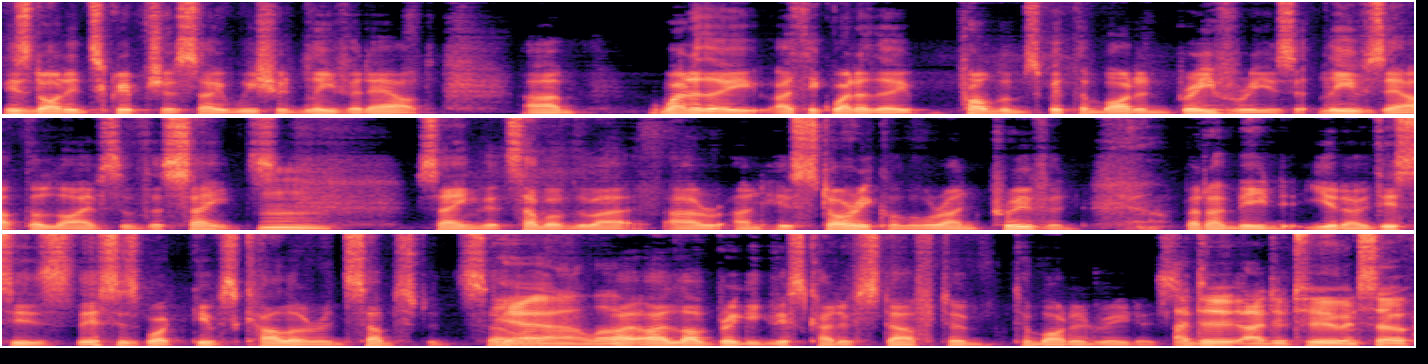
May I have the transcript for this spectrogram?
is not in scripture, so we should leave it out. Um, one of the, I think, one of the problems with the modern breviary is it leaves out the lives of the saints, saying that some of them are, are unhistorical or unproven. But I mean, you know, this is this is what gives color and substance. So Yeah, I I, love I. I love bringing this kind of stuff to to modern readers. I do, I do too. And so,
